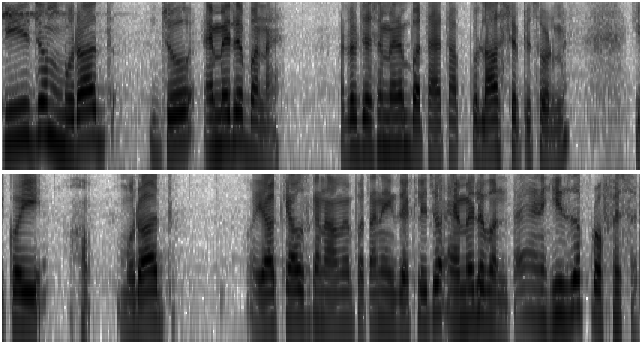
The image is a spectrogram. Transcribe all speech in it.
कि जो मुराद जो एम एल ए बना है मतलब जैसे मैंने बताया था आपको लास्ट एपिसोड में कि कोई मुराद या क्या उसका नाम है पता नहीं एग्जैक्टली exactly, जो एम एल ए बनता है and he is a professor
